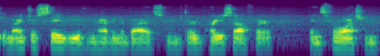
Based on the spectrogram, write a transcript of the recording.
it might just save you from having to buy some third-party software. Thanks for watching.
